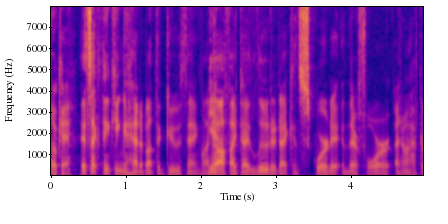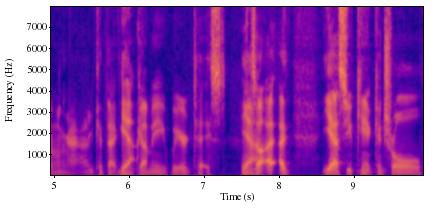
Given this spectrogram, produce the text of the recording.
Okay. it's like thinking ahead about the goo thing. Like, Yeah. oh, if I dilute it, I can squirt it, and therefore I don't have to get that Yeah. gummy weird taste. Yeah. So I, I, yes, you can't control.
